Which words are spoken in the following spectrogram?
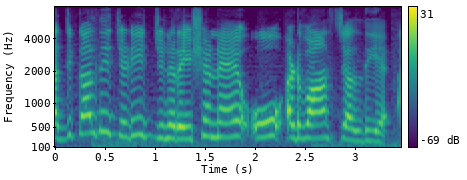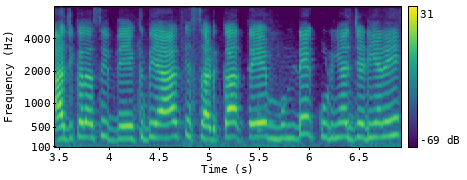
ਅੱਜ ਕੱਲ ਦੀ ਜਿਹੜੀ ਜਨਰੇਸ਼ਨ ਹੈ, ਉਹ ਐਡਵਾਂਸ ਚੱਲਦੀ ਹੈ। ਅੱਜ ਕੱਲ ਅਸੀਂ ਦੇਖਦੇ ਆ ਕਿ ਸੜਕਾਂ ਤੇ ਮੁੰਡੇ ਕੁੜੀਆਂ ਜਿਹੜੀਆਂ ਨੇ,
